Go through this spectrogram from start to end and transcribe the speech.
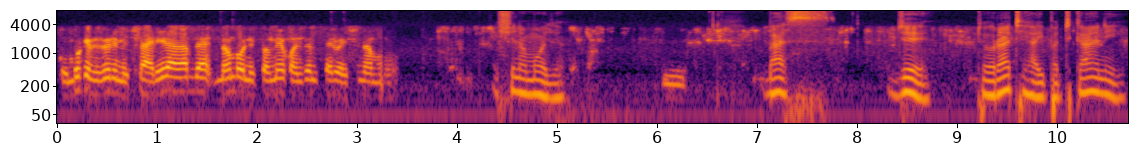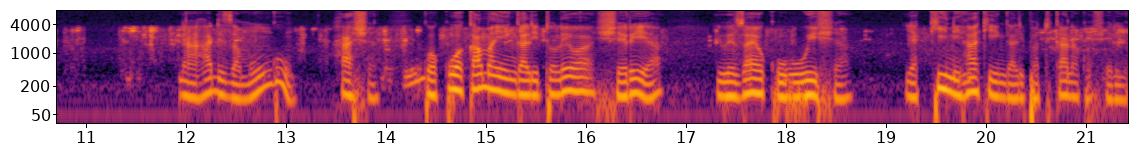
Kumbuke vizuri mistari, ila labda naomba unisomee kuanzia mstari wa ishirini na moja. ishirini na moja. Basi je, torati haipatikani na ahadi za Mungu? Hasha! Kwa kuwa kama ingalitolewa sheria iwezayo kuhuisha, yakini haki ingalipatikana kwa sheria.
